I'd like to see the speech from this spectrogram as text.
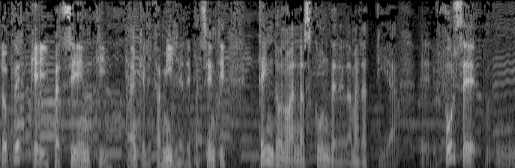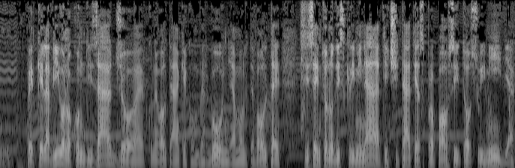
Avvocato, perché i pazienti e anche le famiglie dei pazienti tendono a nascondere la malattia? Eh, forse mm, perché la vivono con disagio, alcune volte anche con vergogna, molte volte si sentono discriminati, citati a sproposito sui media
